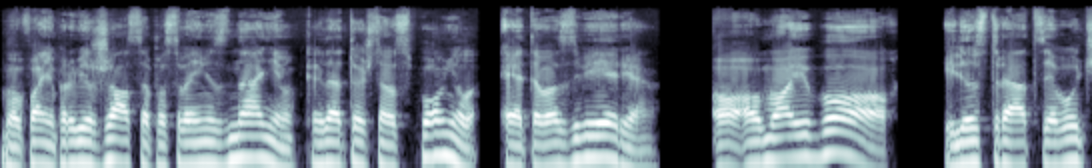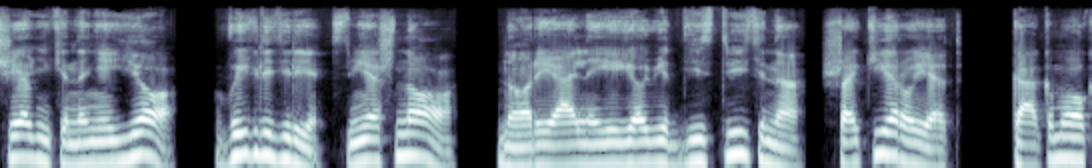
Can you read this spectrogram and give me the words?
Муфань пробежался по своим знаниям, когда точно вспомнил этого зверя. «О мой бог! Иллюстрация в учебнике на нее выглядели смешно. Но реально ее вид действительно шокирует. Как мог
